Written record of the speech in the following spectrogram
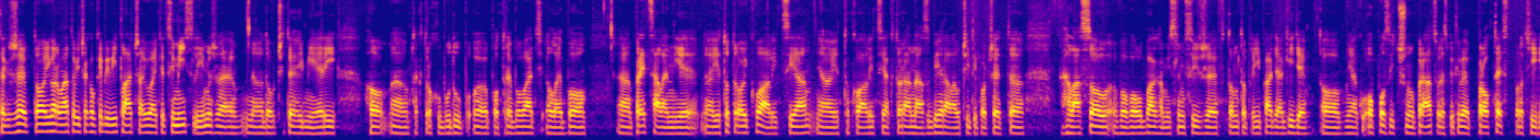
takže toho Igora Matoviča ako keby vytláčajú, aj keď si myslím, že do určitej miery ho tak trochu budú potrebovať, lebo predsa len je, je to trojkoalícia, je to koalícia, ktorá nazbierala určitý počet hlasov vo voľbách a myslím si, že v tomto prípade, ak ide o nejakú opozičnú prácu, respektíve protest proti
